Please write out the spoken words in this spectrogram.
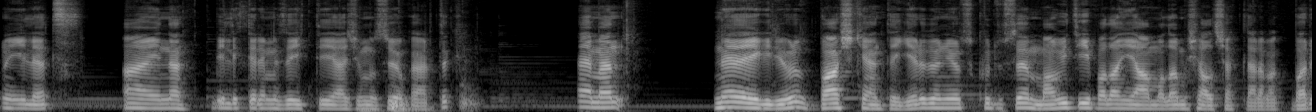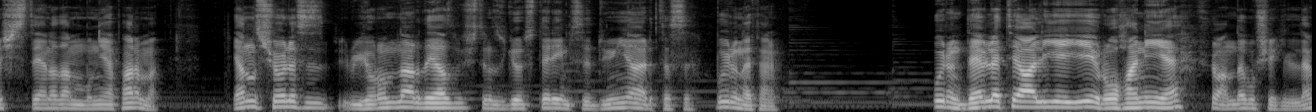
Bunu ilet. Aynen. Birliklerimize ihtiyacımız yok artık. Hemen nereye gidiyoruz? Başkente geri dönüyoruz. Kudüs'e Maviti'yi falan yağmalamış alçaklar. Bak barış isteyen adam bunu yapar mı? Yalnız şöyle siz yorumlarda yazmıştınız. Göstereyim size. Dünya haritası. Buyurun efendim. Buyurun. Devleti Aliye'yi Rohaniye. Şu anda bu şekilde.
